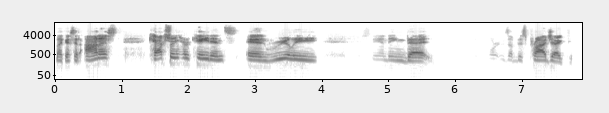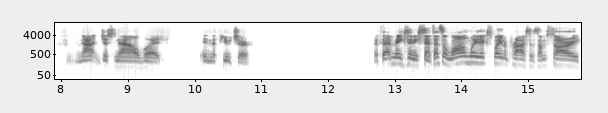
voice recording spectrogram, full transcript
like I said, honest, capturing her cadence, and really understanding that the importance of this project, not just now, but in the future. If that makes any sense, that's a long way to explain a process. I'm sorry,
